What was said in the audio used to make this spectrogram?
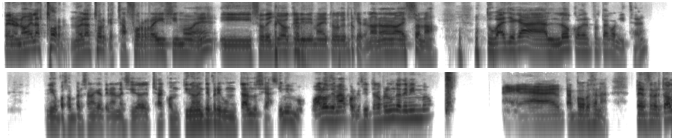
Pero no el actor, no el actor que está forradísimo, ¿eh? Y hizo de Joker y demás y todo lo que tú quieras. No, no, no, eso no. Tú vas a llegar al loco del protagonista, ¿eh? Digo, pues son personas que tienen necesidad de estar continuamente preguntándose a sí mismo o a los demás, porque si te lo preguntas a ti mismo, eh, tampoco pasa nada. Pero sobre todo a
